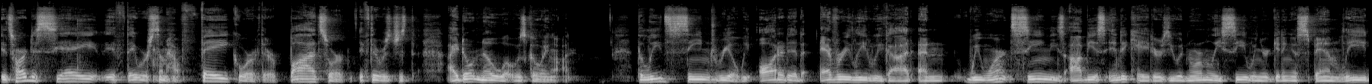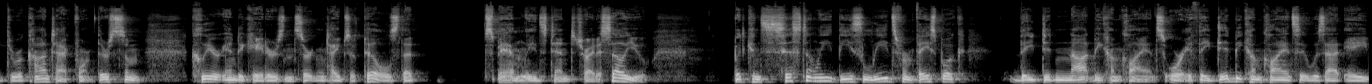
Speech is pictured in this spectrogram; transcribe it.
It's hard to say if they were somehow fake or if they were bots or if there was just, I don't know what was going on the leads seemed real. We audited every lead we got, and we weren't seeing these obvious indicators you would normally see when you're getting a spam lead through a contact form. There's some clear indicators in certain types of pills that spam leads tend to try to sell you. But consistently, these leads from Facebook, they did not become clients. Or if they did become clients, it was at a,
